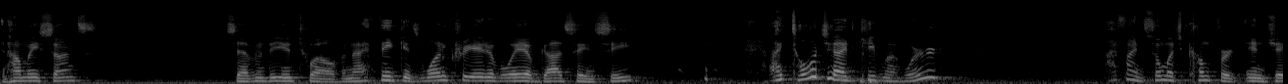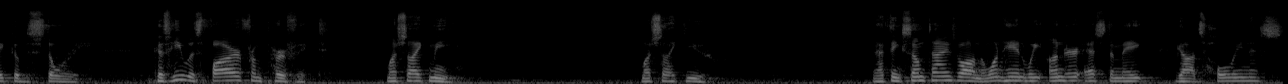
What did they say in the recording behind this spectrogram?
And how many sons? 70 and 12. And I think it's one creative way of God saying, See, I told you I'd keep my word. I find so much comfort in Jacob's story because he was far from perfect, much like me, much like you. And I think sometimes, while on the one hand we underestimate God's holiness,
